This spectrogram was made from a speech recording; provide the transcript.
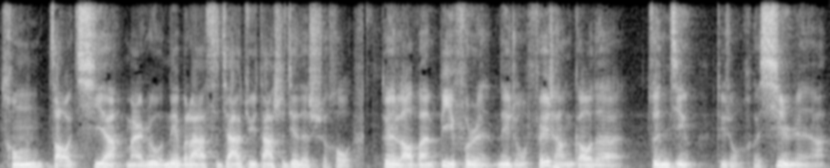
从早期啊买入内布拉斯家具大世界的时候，对老板毕夫人那种非常高的尊敬，这种和信任啊，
